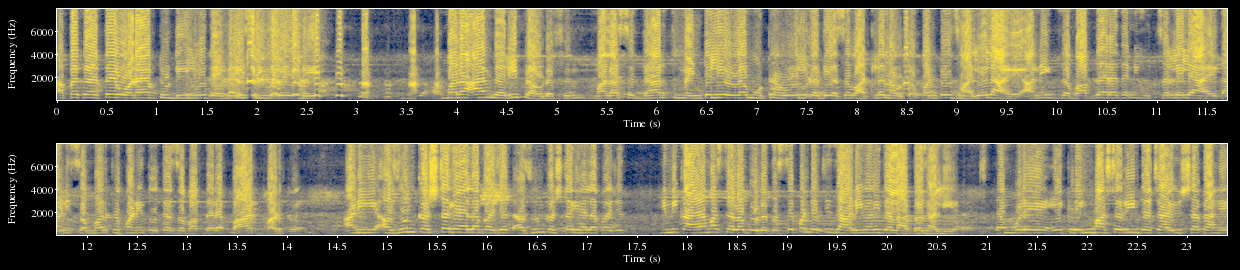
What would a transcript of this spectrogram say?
आता कळतंय what I have to deal with every single day मला I am very proud of him मला सिद्धार्थ मेंटली एवढा मोठा होईल कधी असं वाटलं नव्हतं पण तो झालेला आहे. अनेक जबाबदाऱ्या त्यांनी उचललेल्या आहेत आणि समर्थपणे तो त्या जबाबदाऱ्या पार पाडतोय. आणि अजून कष्ट घ्यायला पाहिजेत अजून कष्ट घ्यायला पाहिजेत. हे मी कायमच त्याला बोलत असते पण त्याची जाणीवही त्याला आता झाली आहे. त्यामुळे एक रिंग मास्टरिंग त्याच्या आयुष्यात आहे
